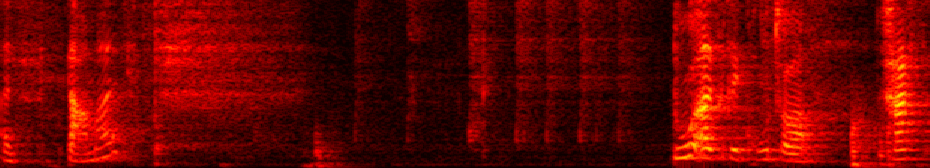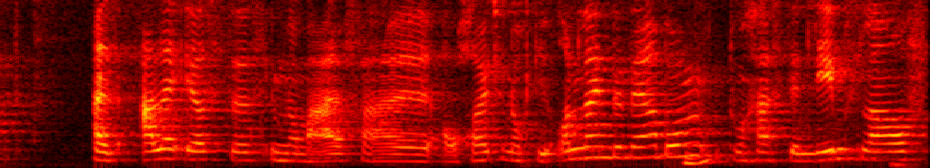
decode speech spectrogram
als damals. Du als Recruiter hast als allererstes im Normalfall auch heute noch die Online-Bewerbung. Mhm. Du hast den Lebenslauf.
